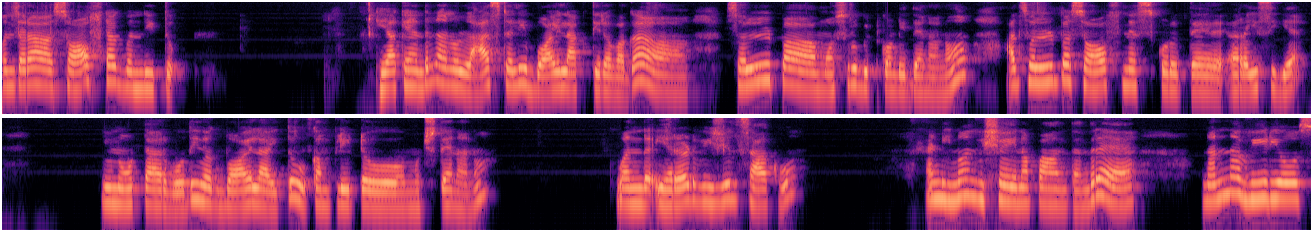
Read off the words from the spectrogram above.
ಒಂಥರ ಸಾಫ್ಟ್ ಆಗಿ ಬಂದಿತ್ತು. ಯಾಕೆ ಅಂದರೆ ನಾನು ಲಾಸ್ಟಲ್ಲಿ ಬಾಯ್ಲ್ ಆಗ್ತಿರೋವಾಗ ಸ್ವಲ್ಪ ಮೊಸರು ಬಿಟ್ಕೊಂಡಿದ್ದೆ ನಾನು. ಅದು ಸ್ವಲ್ಪ ಸಾಫ್ಟ್ನೆಸ್ ಕೊಡುತ್ತೆ ರೈಸಿಗೆ ನೀವು ನೋಡ್ತಾ ಇರ್ಬೋದು, ಇವಾಗ ಬಾಯ್ಲ್ ಆಯಿತು ಕಂಪ್ಲೀಟು ಮುಚ್ಚಿದೆ ನಾನು. ಒಂದು ಎರಡು ವಿಜಿಲ್ ಸಾಕು. ಆ್ಯಂಡ್ ಇನ್ನೊಂದು ವಿಷಯ ಏನಪ್ಪ ಅಂತಂದ್ರೆ ನನ್ನ ವಿಡಿಯೋಸ್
